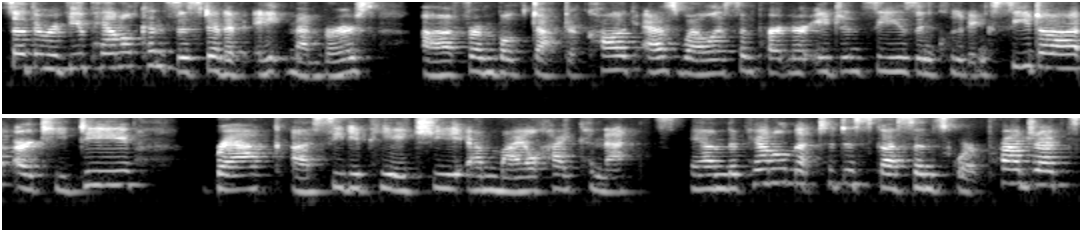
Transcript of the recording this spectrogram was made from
So the review panel consisted of eight members uh, from both DRCOG as well as some partner agencies, including CDOT, RTD, RAC, uh, CDPHE, and Mile High Connects. And the panel met to discuss and score projects,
